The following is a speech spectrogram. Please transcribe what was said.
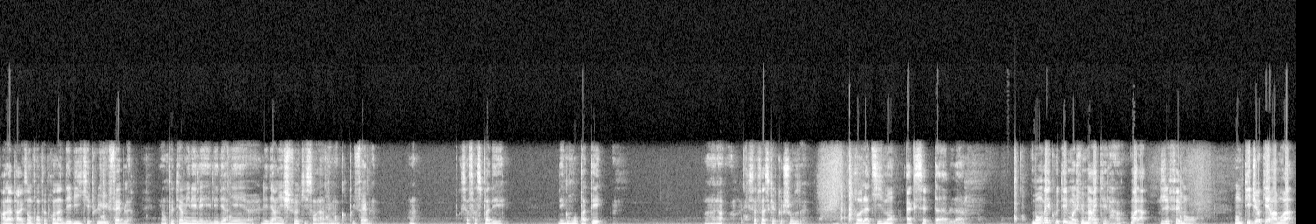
Alors là, par exemple, on peut prendre un débit qui est plus faible. Et on peut terminer les, derniers, euh, derniers cheveux qui sont là, même encore plus faibles. Voilà. Pour que ça fasse pas des, gros pâtés. Voilà, et que ça fasse quelque chose de relativement acceptable. Bon, bah écoutez, moi je vais m'arrêter là. Voilà, j'ai fait mon, mon petit joker à moi.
